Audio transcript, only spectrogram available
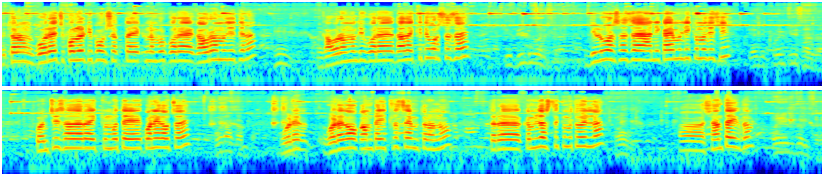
मित्रांनो गोऱ्याची क्वालिटी पाहू शकता. एक नंबर गोरा आहे. गावरामध्ये येते ना? गावरामध्ये गोरा आहे. दादा किती वर्षाचा आहे? दीड वर्ष दीड वर्षाचा आहे. आणि काय म्हणली किंमत याची? याचे पंचवीस हजार. आहे. किंमत आहे कोण्या गावचं आहे? गोडे गोडेगाव कामटा इथलंच आहे मित्रांनो. तर कमी जास्त किंमत होईल ना? हो. अं, शांत आहे एकदम? हो एकदम सर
